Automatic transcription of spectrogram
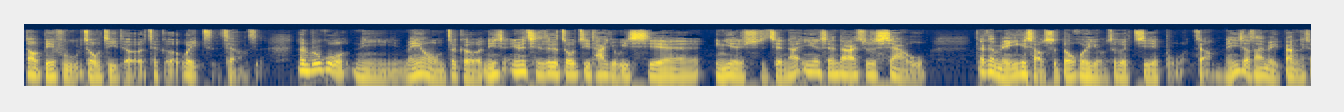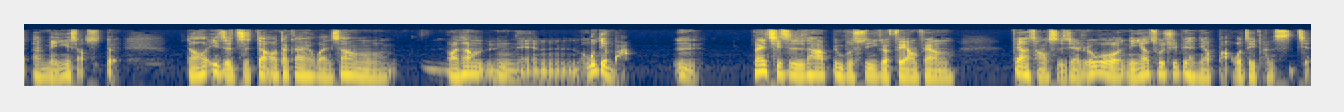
到别府洲际的这个位置，这样子。那如果你没有这个，你因为其实这个洲际它有一些营业时间，它营业时间大概就是下午，大概每一个小时都会有这个接驳，这样每一小时还每半个小，哎，每一个小时对，然后一直直到大概晚上晚上嗯五点吧，嗯，但其实它并不是一个非常非常非常长时间。如果你要出去，变成你要把握这段时间，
